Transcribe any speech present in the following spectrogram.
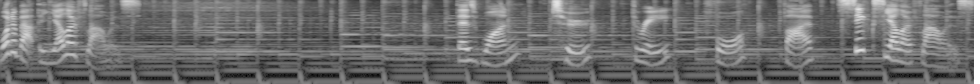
What about the yellow flowers? There's one, two, three, four, five, six yellow flowers.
